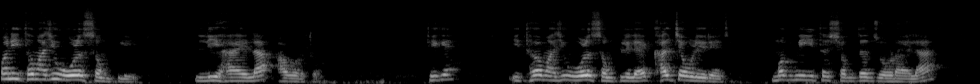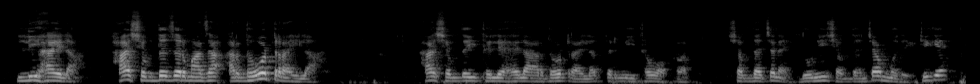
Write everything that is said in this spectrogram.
पण इथं माझी ओळ संपली. लिहायला आवडतो. ठीक आहे? इथं माझी ओळ संपलेली आहे. खालच्या ओळी राहायचं मग मी इथं शब्द जोडायला लिहायला. हा शब्द जर माझा अर्धवट राहिला हा शब्द इथं लिहायला अर्धवट राहिला तर मी इथं वापराल. शब्दाच्या नाही दोन्ही शब्दांच्या मध्ये. ठीक आहे?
